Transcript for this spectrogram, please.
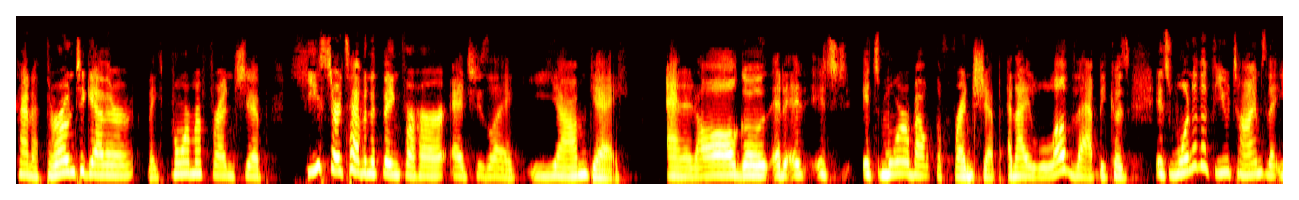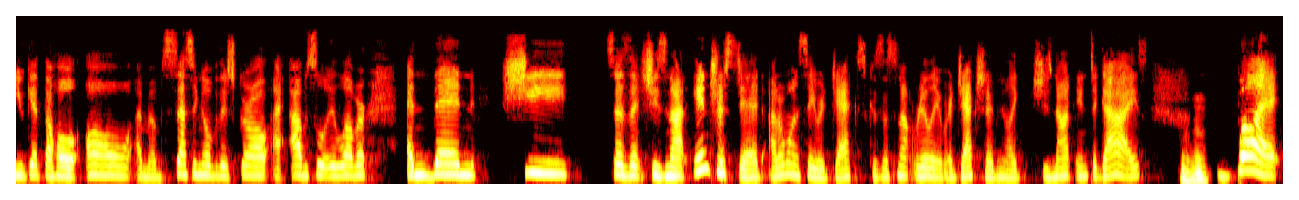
kind of thrown together they form a friendship. He starts having a thing for her and she's like yeah i'm gay. And it all goes and it, it's it's more about the friendship. And i love that because it's one of the few times that you get the whole oh i'm obsessing over this girl. I absolutely love her. And then she says that she's not interested i don't want to say rejects because that's not really a rejection like she's not into guys Mhm. but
